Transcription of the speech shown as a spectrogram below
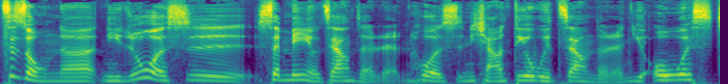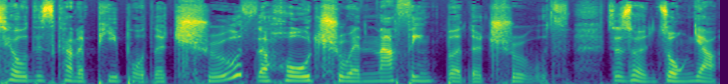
这种呢，你如果是身边有这样的人，或者是你想要 deal with 这样的人，you always tell this kind of people the truth, the whole truth and nothing but the truth，这是很重要。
